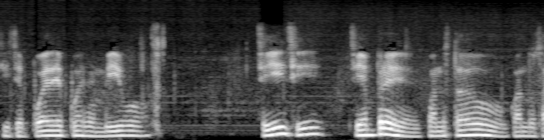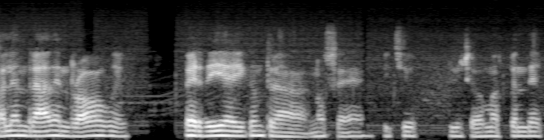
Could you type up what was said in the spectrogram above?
si se puede, pues en vivo, Sí, sí, siempre cuando estado, cuando sale Andrade en Raw, güey, perdí ahí contra, no sé, pichu, luchador más pendejo.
